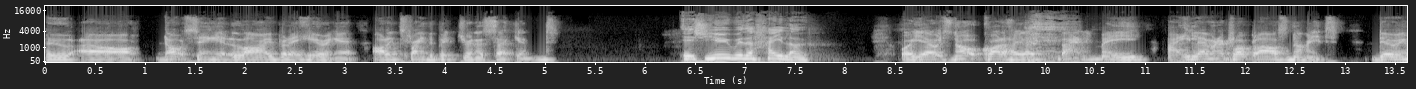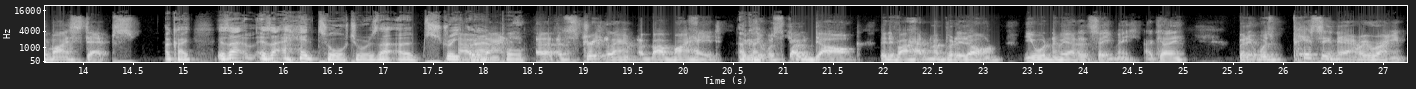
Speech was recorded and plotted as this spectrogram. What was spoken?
who are not seeing it live but are hearing it, I'll explain the picture in a second. It's you with a halo. Well, yeah, it's not quite a halo. That's me at 11 o'clock last night doing my steps. Okay, is that is that a head torch or is that a street No, lamp? Or a, a street lamp above my head because Okay. it was so dark that if I hadn't put it on, you wouldn't have been able to see me. Okay. But it was pissing down with rain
